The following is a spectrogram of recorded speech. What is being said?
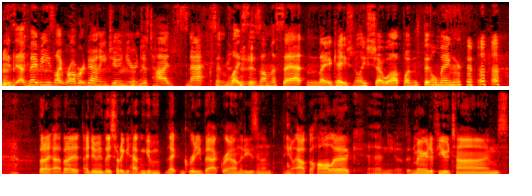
He's- uh, maybe he's like Robert Downey Jr. and just hides snacks in places on the set, and they occasionally show up on filming. But I, but I, I do. They sort of have him give him that gritty background that he's an you know alcoholic and you know been married a few times.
